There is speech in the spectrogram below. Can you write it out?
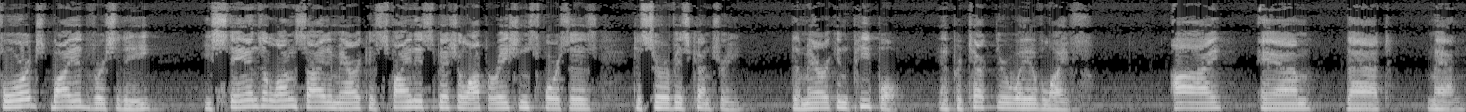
Forged by adversity, he stands alongside America's finest special operations forces to serve his country, the American people, and protect their way of life. I am that man.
